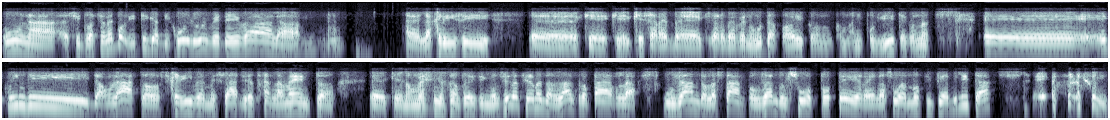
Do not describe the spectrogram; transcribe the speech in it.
una situazione politica di cui lui vedeva la, eh, la crisi eh, che, che, che, sarebbe, che, sarebbe, avvenuta poi con, con mani pulite. Con... E, e, quindi da un lato scrive messaggi al Parlamento eh, che non vengono presi in considerazione, dall'altro parla usando la stampa, usando il suo potere e la sua notiziabilità e,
